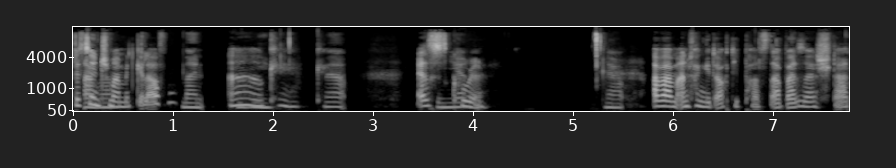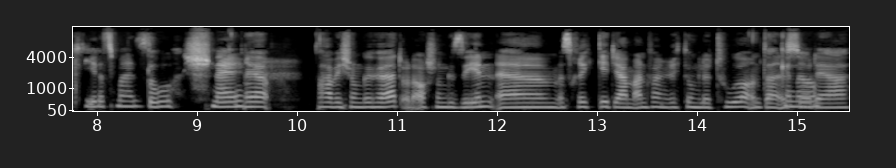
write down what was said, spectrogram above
Bist du aber- schon mal mitgelaufen? Nein. Ah, nie. okay. Ja. Es ist cool. Ja. Aber am Anfang geht auch die Post ab. Also er startet jedes Mal so schnell. Ja, habe ich schon gehört oder auch schon gesehen. Ähm, es geht ja am Anfang Richtung La Tour und da ist so Genau. der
